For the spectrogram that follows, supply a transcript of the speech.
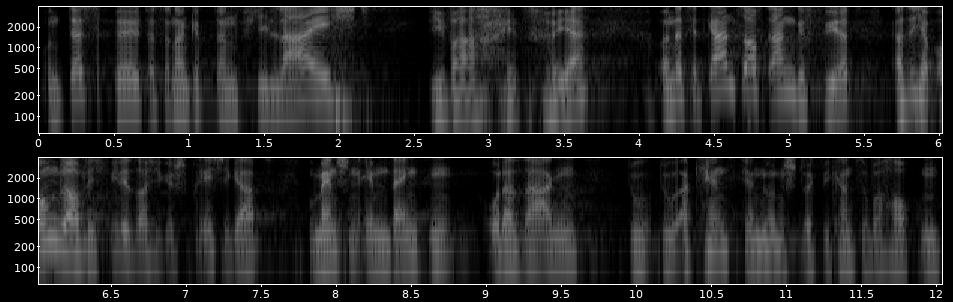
Und das Bild, das dann gibt dann vielleicht die Wahrheit. Ja? Und das wird ganz oft angeführt. Also ich habe unglaublich viele solche Gespräche gehabt, wo Menschen eben denken oder sagen, du, du erkennst ja nur ein Stück. Wie kannst du behaupten,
